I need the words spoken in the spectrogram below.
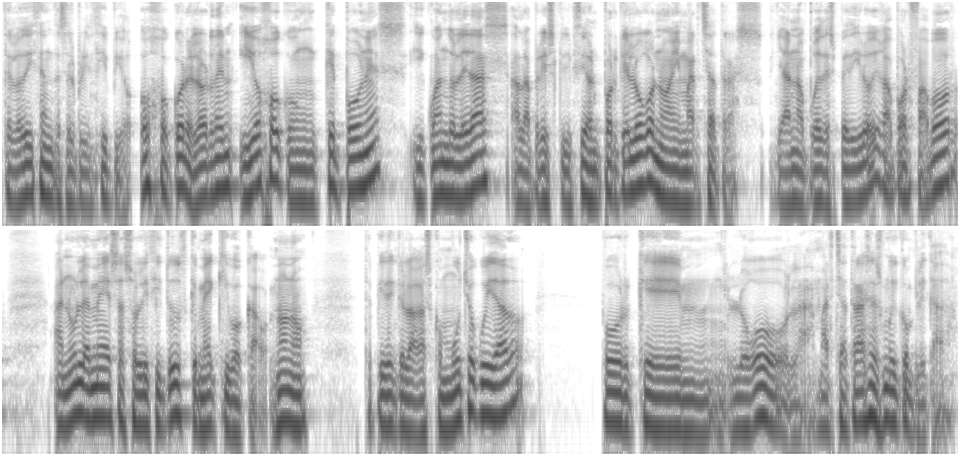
te lo dicen desde el principio. Ojo con el orden y ojo con qué pones y cuándo le das a la prescripción, porque luego no hay marcha atrás. Ya no puedes pedir, oiga, por favor, anúleme esa solicitud que me he equivocado. No, no. Te piden que lo hagas con mucho cuidado porque mm, luego la marcha atrás es muy complicada.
